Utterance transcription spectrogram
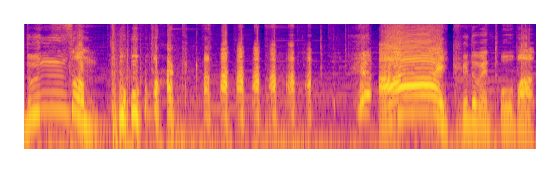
눈섬 도박. 아이 그놈의 도박.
